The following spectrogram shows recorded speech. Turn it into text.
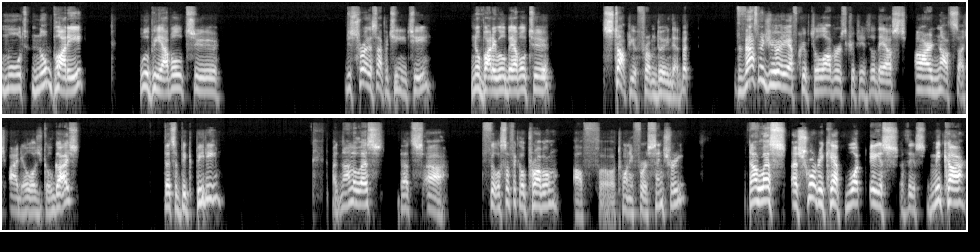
mode, nobody will be able to destroy this opportunity. Nobody will be able to stop you from doing that. But the vast majority of crypto lovers, crypto enthusiasts are not such ideological guys. That's a big pity. But nonetheless, that's a philosophical problem of uh, 21st century. Nonetheless, a short recap, what is this MiCA?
